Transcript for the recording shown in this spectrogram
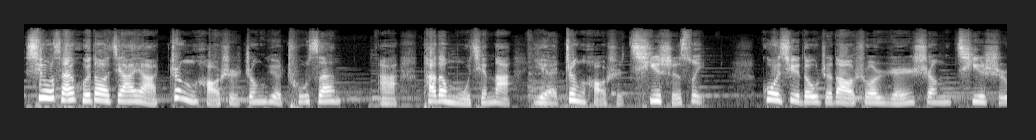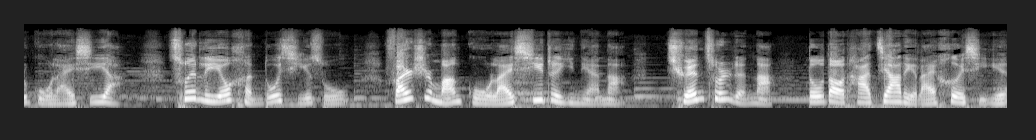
秀才回到家呀，正好是正月初三啊，他的母亲呐也正好是七十岁。过去都知道说人生七十古来稀呀，村里有很多习俗。凡是满古来稀这一年呐，全村人呐都到他家里来贺喜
